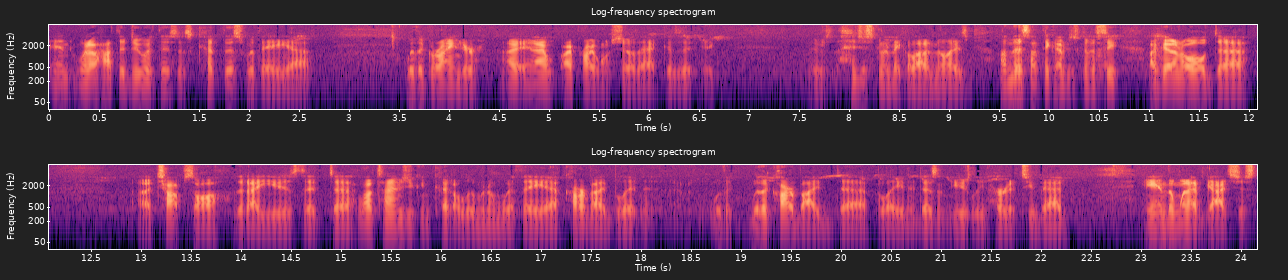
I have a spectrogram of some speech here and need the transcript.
and what I'll have to do with this is cut this with a, uh, with a grinder. I, and I, I probably won't show that because it, it there's, it's just going to make a lot of noise. On this, I think I'm just going to see, I've got an old uh, uh, chop saw that I use that uh, a lot of times you can cut aluminum with a uh, carbide blade, with a, with a carbide uh, blade. It doesn't usually hurt it too bad. And the one I've got, it's just,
